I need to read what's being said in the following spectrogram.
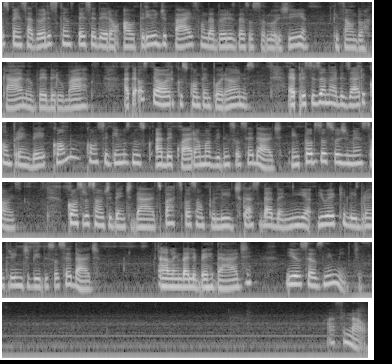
os pensadores que antecederam ao trio de pais fundadores da sociologia, que são Durkheim, Weber e Marx, até os teóricos contemporâneos, é preciso analisar e compreender como conseguimos nos adequar a uma vida em sociedade, em todas as suas dimensões, construção de identidades, participação política, a cidadania e o equilíbrio entre indivíduo e sociedade, além da liberdade e os seus limites. Afinal,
